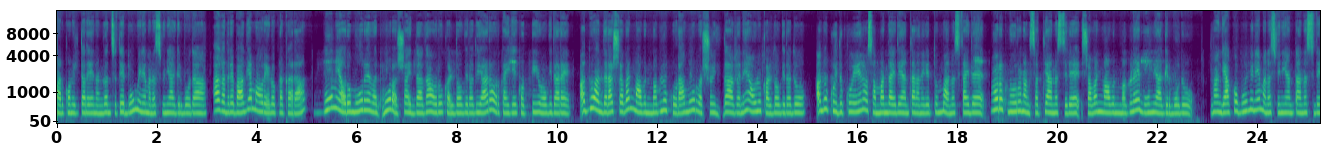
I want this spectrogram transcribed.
ಮಾಡ್ಕೊಂಡಿರ್ತಾರೆ ನಂಗನ್ಸುತ್ತೆ ಭೂಮಿನೇ ಮನಸ್ವಿನಿ ಆಗಿರ್ಬೋದಾ? ಹಾಗಂದ್ರೆ ಭಾಗ್ಯಮ್ಮ ಅವ್ರು ಹೇಳೋ ಪ್ರಕಾರ, ಭೂಮಿ ಅವರು ಮೂರನೇ ಮೂರ್ ವರ್ಷ ಇದ್ದಾಗ ಅವರು ಕಳ್ದೋಗಿರೋದು ಯಾರೋ ಅವ್ರ ಕೈಗೆ ಕೊಟ್ಟಿ ಹೋಗಿದ್ದಾರೆ. ಅದು ಅಲ್ದರ ಶ್ರವಣ್ ಮಾವನ್ ಮಗಳು ಕೂಡ ಮೂರ್ ವರ್ಷ ಇದ್ದಾಗನೇ ಅವಳು ಕಳ್ದೋಗಿರೋದು. ಅದಕ್ಕೂ ಇದಕ್ಕೂ ಏನೋ ಸಂಬಂಧ ಇದೆ ಅಂತ ನನಗೆ ತುಂಬಾ ಅನಿಸ್ತಾ ಇದೆ ನೂರಕ್ ನೂರು ನಂಗೆ ಸತ್ಯ ಅನಿಸ್ತಿದೆ ಶ್ರವಣ್ ಮಾವನ್ ಮಗಳೇ ಭೂಮಿ ಆಗಿರ್ಬೋದು ನಂಗೆ ಯಾಕೋ ಭೂಮಿನೇ ಮನಸ್ವಿನಿ ಅಂತ ಅನಿಸ್ತಿದೆ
